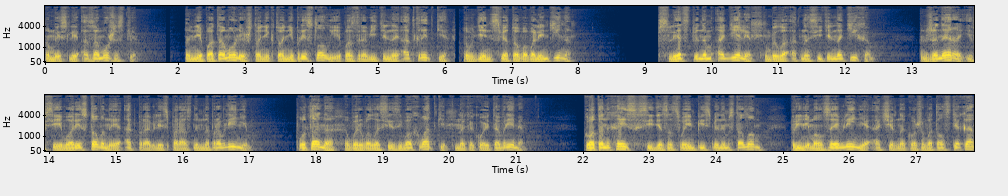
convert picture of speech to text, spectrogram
мысли о замужестве? Не потому ли, что никто не прислал ей поздравительной открытки в день Святого Валентина? В следственном отделе было относительно тихо. Дженера и все его арестованные отправились по разным направлениям. Путана вырвалась из его хватки на какое-то время. Коттон Хейс, сидя за своим письменным столом, принимал заявление от чернокожего толстяка,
